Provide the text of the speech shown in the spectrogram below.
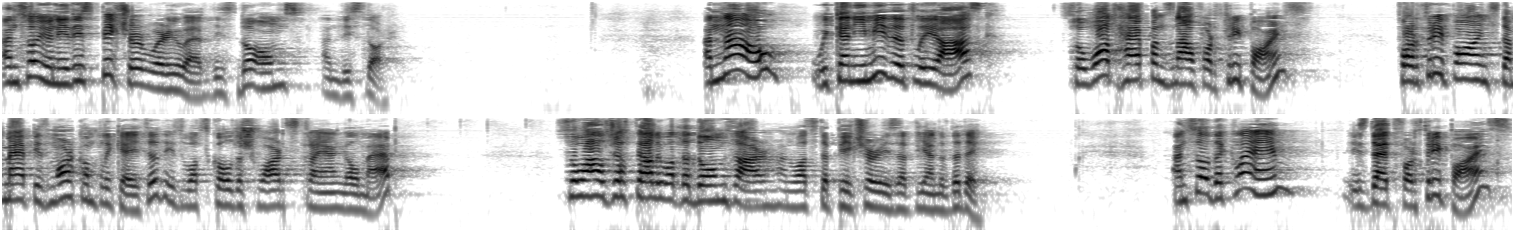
And so you need this picture where you have these domes and this door. And now we can immediately ask, so what happens now for three points? For three points, the map is more complicated. It's what's called the Schwarz triangle map. So I'll just tell you what the domes are and what the picture is at the end of the day. And so the claim is that for three points,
